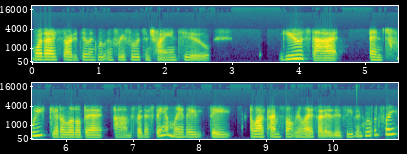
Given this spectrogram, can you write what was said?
more that i started doing gluten free foods and trying to use that and tweak it a little bit um, for the family they they a lot of times don't realize that it is even gluten free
